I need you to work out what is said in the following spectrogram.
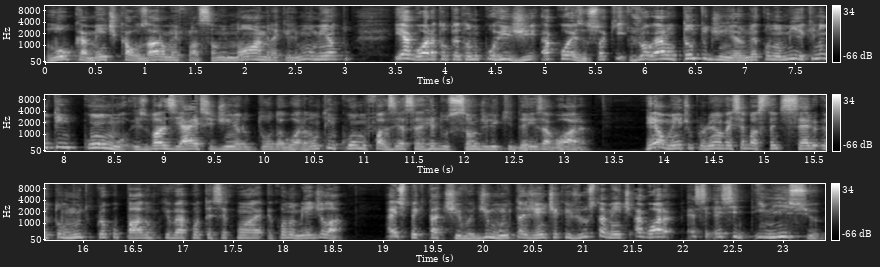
loucamente, causaram uma inflação enorme naquele momento e agora estão tentando corrigir a coisa. Só que jogaram tanto dinheiro na economia que não tem como esvaziar esse dinheiro todo agora, não tem como fazer essa redução de liquidez agora. Realmente o problema vai ser bastante sério, eu estou muito preocupado com o que vai acontecer com a economia de lá. A expectativa de muita gente é que justamente agora, esse, esse início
